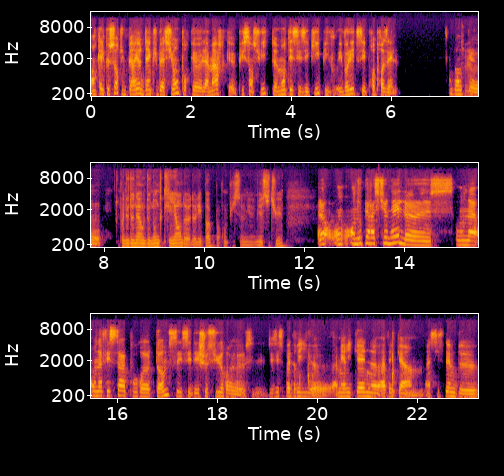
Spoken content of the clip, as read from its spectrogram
en quelque sorte une période d'incubation pour que la marque puisse ensuite monter ses équipes et, voler de ses propres ailes. Donc, euh, Vous pouvez nous donner un ou deux noms de clients de, l'époque pour qu'on puisse mieux, situer? Alors, en opérationnel, euh, on, a, on a fait ça pour euh, Tom, c'est des chaussures, des espadrilles américaines avec un, système de,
